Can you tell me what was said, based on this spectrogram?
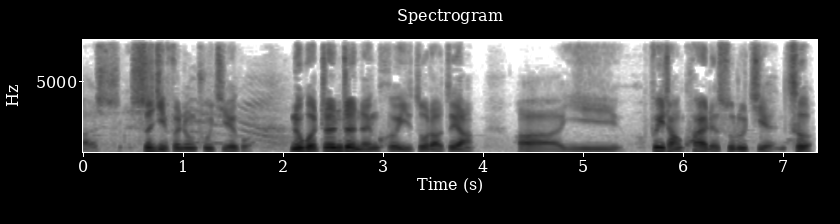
啊十十几分钟出结果。如果真正能可以做到这样啊，以非常快的速度检测，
